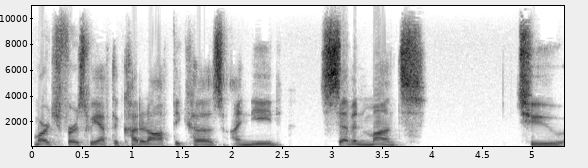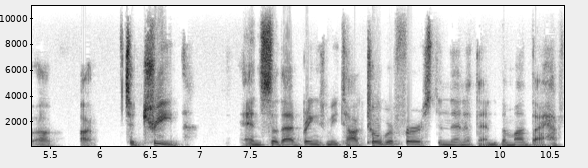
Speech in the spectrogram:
March 1st, we have to cut it off because I need seven months to uh, uh, to treat, and so that brings me to October 1st, and then at the end of the month, I have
